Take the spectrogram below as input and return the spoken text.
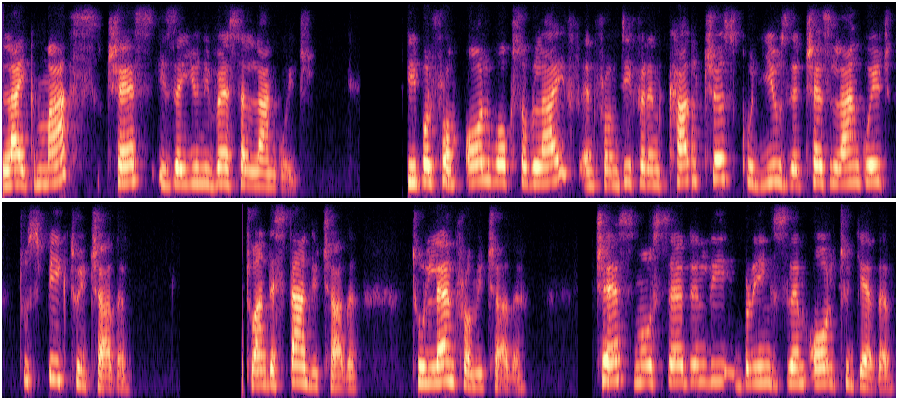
Like maths, chess is a universal language. People from all walks of life and from different cultures could use the chess language to speak to each other, to understand each other, to learn from each other. Chess most certainly brings them all together.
